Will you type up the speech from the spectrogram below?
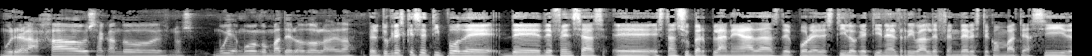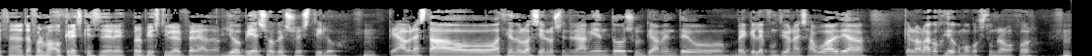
muy relajado, sacando, no sé, muy, muy buen combate los dos, la verdad. Pero ¿tú crees que ese tipo de, de defensas eh, están súper planeadas de por el estilo que tiene el rival defender este combate así, defender de otra forma? ¿O crees que es del propio estilo del peleador? Yo pienso que es su estilo. Hmm. Que habrá estado haciéndolo así en los entrenamientos últimamente o ve que le funciona esa guardia, que lo habrá cogido como costumbre a lo mejor. Hmm.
